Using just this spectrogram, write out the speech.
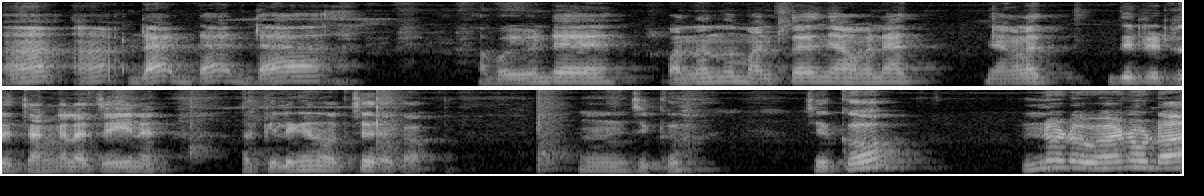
ആ ആ ഡാ ഡാ ഡാ. അപ്പോൾ ഇവന്റെ വന്നെന്ന് മനസ്സിലായത് ഞാൻ അവനെ ഞങ്ങളെ ഇതിട്ടിട്ടില്ല ചങ്ങല ചെയിന്. അതൊക്കെ ഇല്ലെങ്കിൽ ഒച്ച കേൾക്കാം ചിക്കു. ചിക്കു എന്നോട് വേണോടാ?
